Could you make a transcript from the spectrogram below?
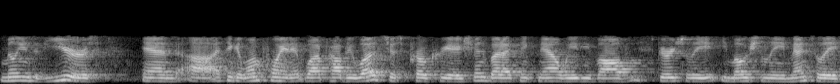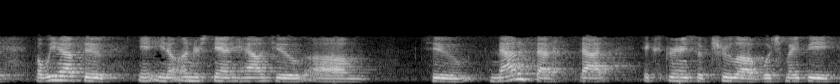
millions of years. And uh, I think at one point it well, probably was just procreation, but I think now we've evolved spiritually, emotionally, mentally. But we have to, you know, understand how to um, to manifest that experience of true love, which might be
